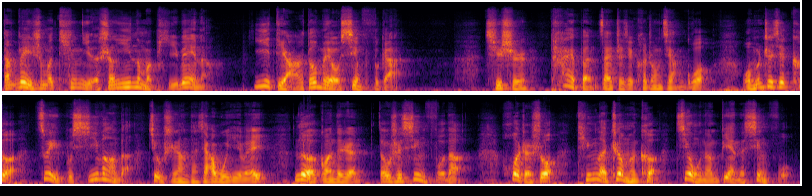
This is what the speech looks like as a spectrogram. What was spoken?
但为什么听你的声音那么疲惫呢？一点儿都没有幸福感。其实泰本在这节课中讲过，我们这节课最不希望的就是让大家误以为乐观的人都是幸福的，或者说听了这门课就能变得幸福。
